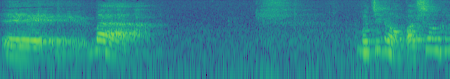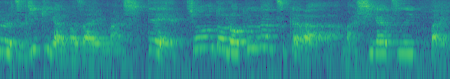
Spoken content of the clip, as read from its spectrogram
えー、まあもちろんパッションフルーツ時期がございましてちょうど6月から、ま、4月いっぱい。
